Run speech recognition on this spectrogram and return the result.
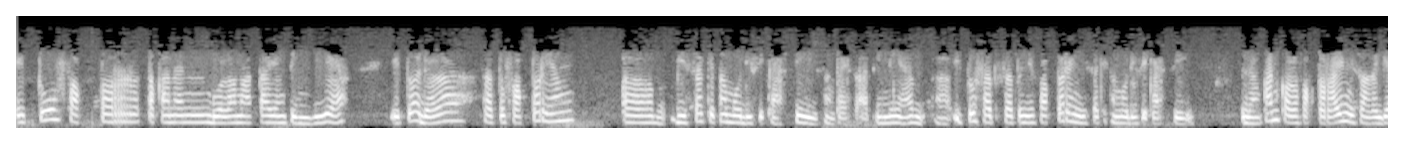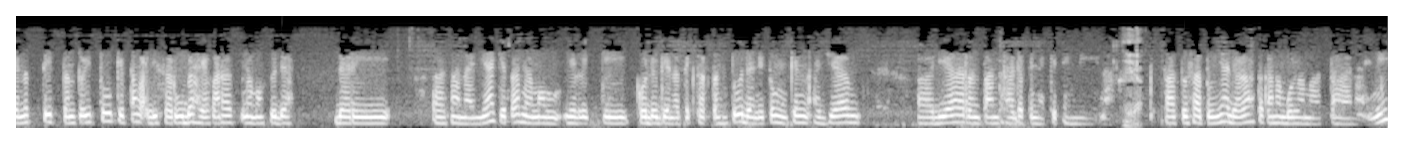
itu faktor tekanan bola mata yang tinggi ya, itu adalah satu faktor yang eh, bisa kita modifikasi sampai saat ini ya. Eh, itu satu-satunya faktor yang bisa kita modifikasi. Sedangkan kalau faktor lain misalnya genetik tentu itu kita nggak bisa rubah ya karena memang sudah dari eh, sananya kita memang memiliki kode genetik tertentu dan itu mungkin aja eh, dia rentan terhadap penyakit ini. Nah, Ya. satu-satunya adalah tekanan bola mata. Nah ini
